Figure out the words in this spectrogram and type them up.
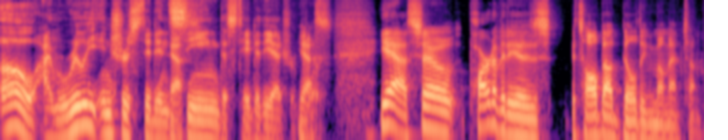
oh, I'm really interested in Yes. seeing the State of the Edge report. Yes. Yeah. So part of it is it's all about building momentum,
